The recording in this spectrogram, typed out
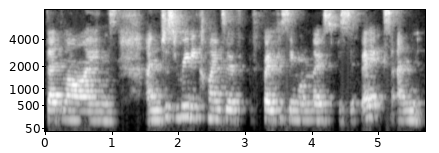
deadlines, and just really kind of focusing on those specifics and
